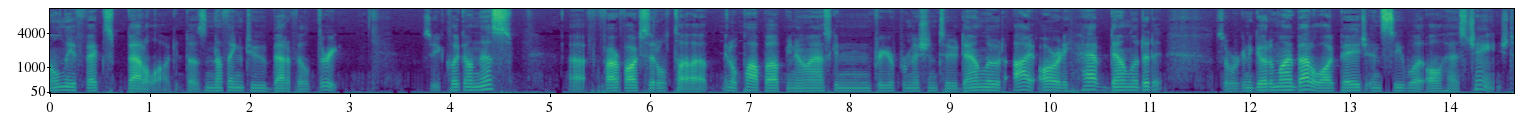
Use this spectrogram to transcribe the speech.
only affects Battlelog. It does nothing to Battlefield 3. So you click on this. Uh, Firefox, it'll it'll pop up, you know, asking for your permission to download. I already have downloaded it, so we're going to go to my Battlelog page and see what all has changed.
